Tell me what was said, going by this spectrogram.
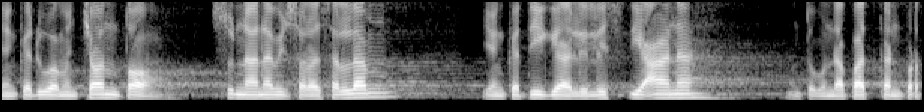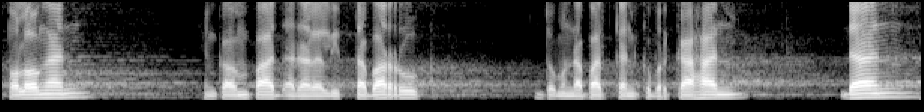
yang kedua mencontoh sunnah Nabi wasallam, yang ketiga lilis di'anah untuk mendapatkan pertolongan. Yang keempat adalah litabarruk untuk mendapatkan keberkahan dan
